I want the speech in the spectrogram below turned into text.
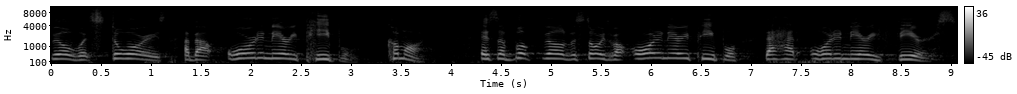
filled with stories about ordinary people. Come on. It's a book filled with stories about ordinary people that had ordinary fears,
